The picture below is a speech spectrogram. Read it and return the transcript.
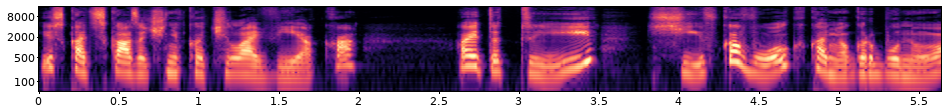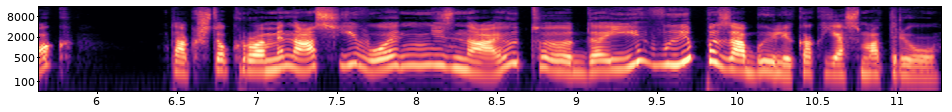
искать сказочника человека. А это ты, Сивка, Волк, Конёк-Горбунок. Так что кроме нас его не знают, да и вы позабыли, как я смотрю.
